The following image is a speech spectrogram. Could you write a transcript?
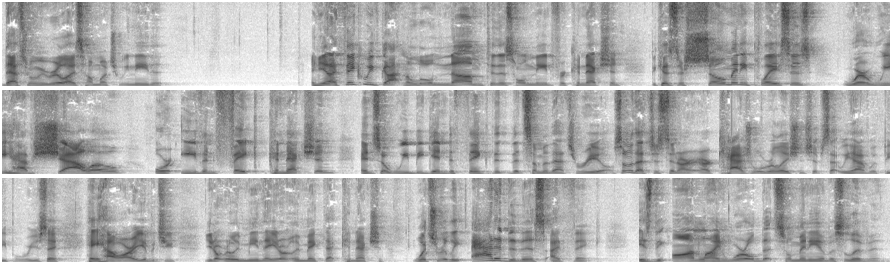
That's when we realize how much we need it. And yet, I think we've gotten a little numb to this whole need for connection because there's so many places where we have shallow or even fake connection. And so we begin to think that, that some of that's real. Some of that's just in our, our casual relationships that we have with people, where you say, hey, how are you? But you, you don't really mean that. You don't really make that connection. What's really added to this, I think, is the online world that so many of us live in.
